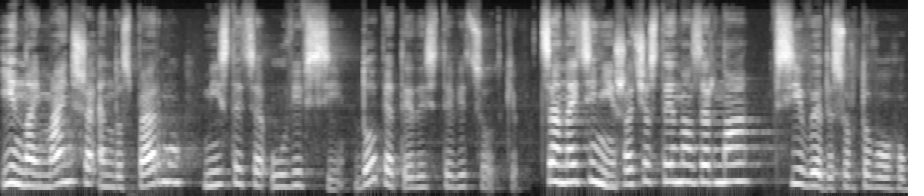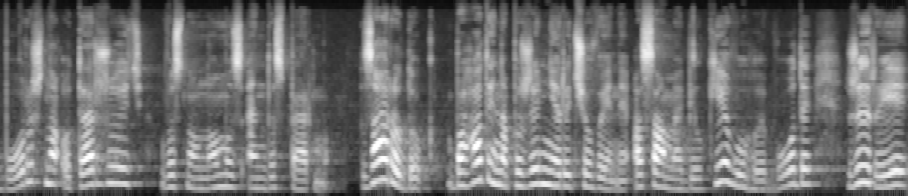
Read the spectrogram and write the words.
І найменше ендосперму міститься у вівсі до 50%. Це найцінніша частина зерна. Всі види сортового борошна одержують в основному з ендосперму. Зародок багатий на поживні речовини, а саме білки, вуглеводи, жири,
